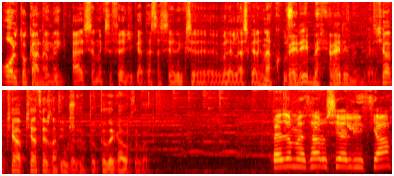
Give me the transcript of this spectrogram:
όλοι το κάναμε. Επειδή άρχισε να ξεφεύγει η κατάσταση, ρίξε ε, βρε Λάσκαρη να ακούσουμε. Περίμενε, περίμενε. Ποια, ποια, ποια θες να Τίποτε, ακούσουμε; το, το 18 βάλε. Παίζαμε θάρρος ή αλήθεια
